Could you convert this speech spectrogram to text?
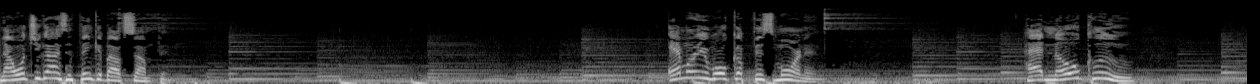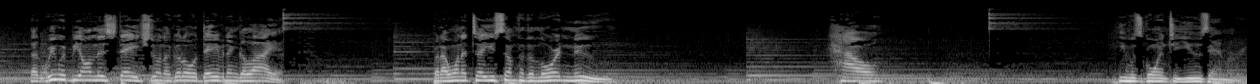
Now, I want you guys to think about something. Emery woke up this morning, had no clue that we would be on this stage doing a good old David and Goliath. But I want to tell you something the Lord knew how He was going to use Emery.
